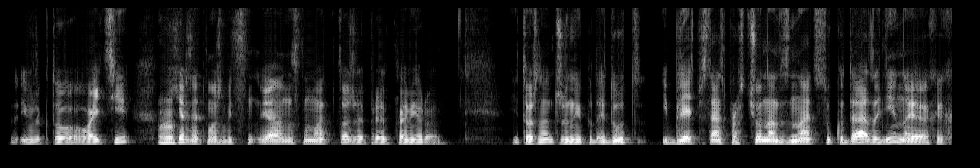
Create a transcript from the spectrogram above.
и уже кто в IT. Мгм. Хер знает, может быть, я на основном это тоже прорекламирую. И тоже, наверное, жены подойдут. И, блядь, постоянно спрашивают, что надо знать. Сука, да, зайди на ХХ.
